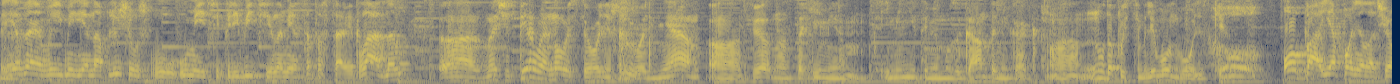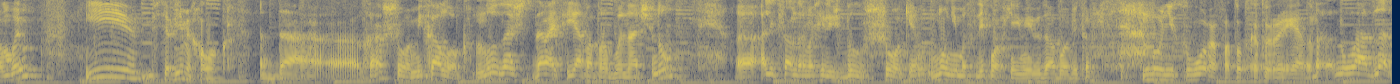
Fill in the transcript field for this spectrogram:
я знаю, вы меня на плюсе у- умеете перебить и на место поставить. Ладно. А, Значит, первая новость сегодняшнего дня а, связана с такими именитыми музыкантами, как, а, ну, допустим, Левон Вольский Опа, я понял, о чем вы. И Сергей Михалок. Да, э, хорошо, Михалок. Ну, значит, давайте я попробую начну. Э, Александр Васильевич был в шоке. Ну, не Масляков, я имею в виду, а Бобиков. Ну, не Суворов, а тот, который рядом. Э, Ну, ладно,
